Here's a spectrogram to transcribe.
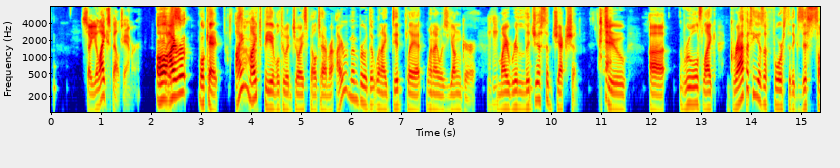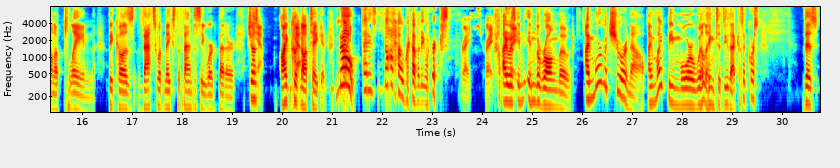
so you like spelljammer Oh, I re- okay. I Uh-huh. might be able to enjoy Spelljammer. I remember that when I did play it when I was younger, Mhm. my religious objection to uh, rules like gravity is a force that exists on a plane because that's what makes the fantasy work better. Just Yeah. I could Yeah. not take it. No, that is not how gravity works. right right I was right. in, in the wrong mode. I'm more mature now. I might be more willing to do that because, of course, there's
